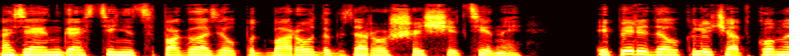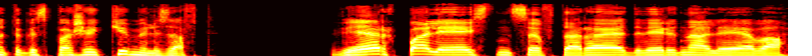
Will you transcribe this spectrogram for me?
Хозяин гостиницы погладил подбородок, заросший щетиной, и передал ключ от комнаты госпожи Кюмельзавт. «Вверх по лестнице, вторая дверь налево.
